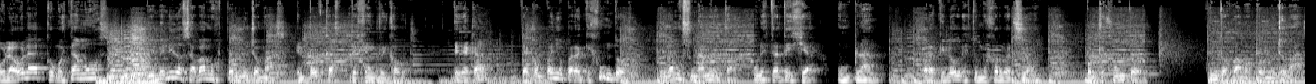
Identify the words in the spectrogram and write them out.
Hola, hola, ¿cómo estamos? Bienvenidos a Vamos por Mucho Más, el podcast de Henry Coach. Desde acá te acompaño para que juntos tengamos una meta, una estrategia, un plan, para que logres tu mejor versión. Porque juntos, juntos vamos por mucho más.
